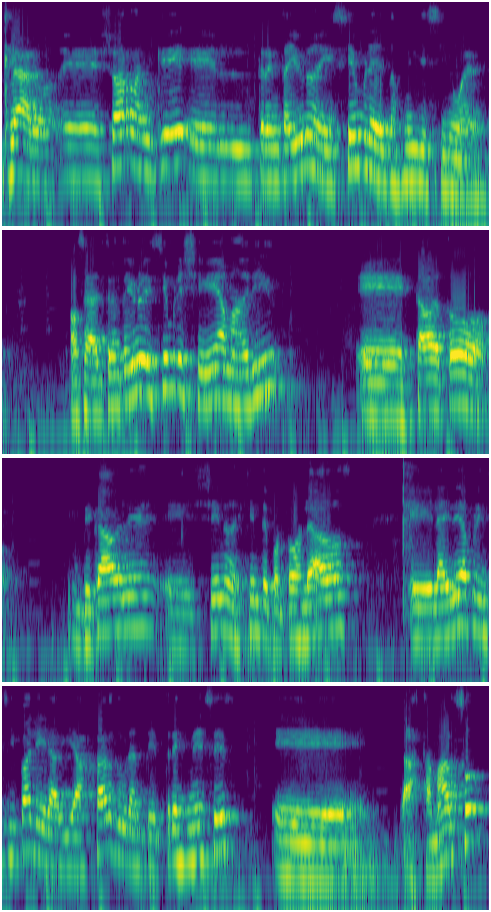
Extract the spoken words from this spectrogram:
Claro, eh, yo arranqué el 31 de diciembre del 2019. O sea, el 31 de diciembre llegué a Madrid, eh, estaba todo impecable, eh, lleno de gente por todos lados. Eh, la idea principal era viajar durante tres meses hasta marzo.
